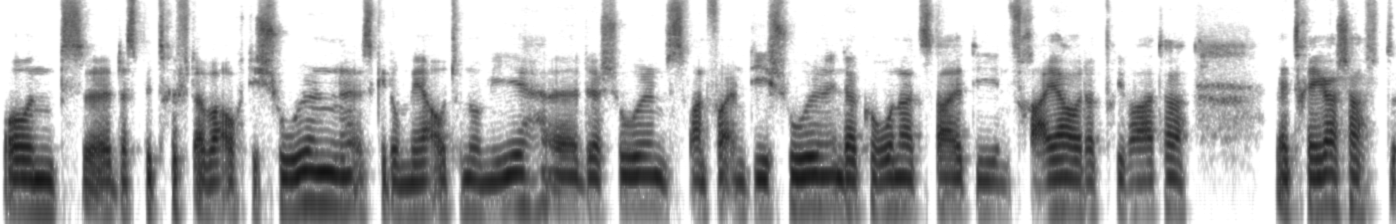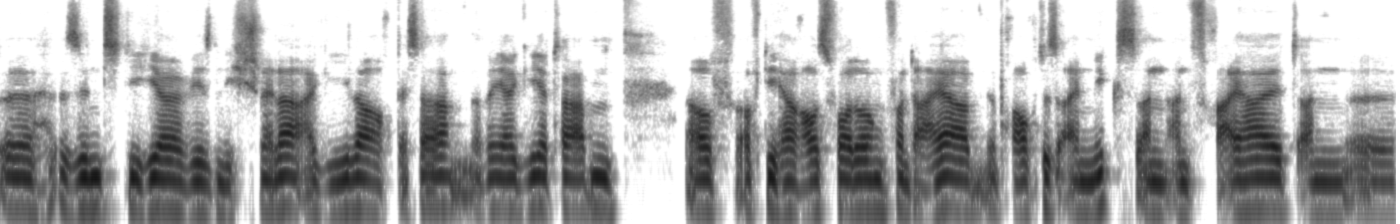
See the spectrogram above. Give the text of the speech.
Und äh, das betrifft aber auch die Schulen. Es geht um mehr Autonomie äh, der Schulen. Es waren vor allem die Schulen in der Corona-Zeit, die in freier oder privater Trägerschaft äh, sind, die hier wesentlich schneller, agiler, auch besser reagiert haben auf, auf die Herausforderungen. Von daher braucht es einen Mix an, an Freiheit, an äh,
